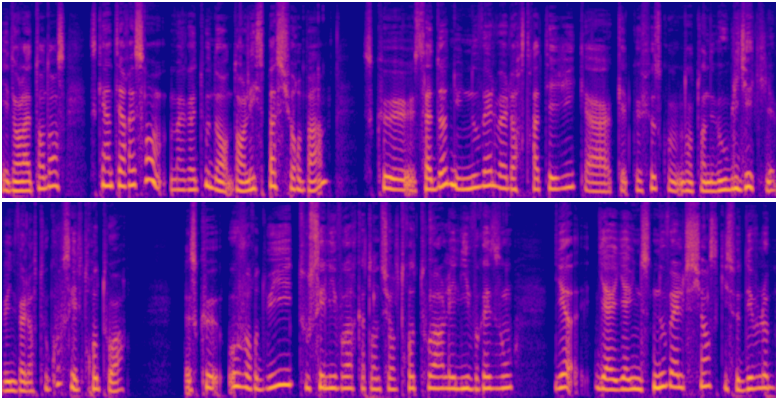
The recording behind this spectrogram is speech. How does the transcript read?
est dans la tendance. Ce qui est intéressant, malgré tout, dans, l'espace urbain, ce que ça donne une nouvelle valeur stratégique à quelque chose dont on avait oublié qu'il avait une valeur tout court, c'est le trottoir. Parce qu'aujourd'hui, tous ces livreurs qui attendent sur le trottoir, les livraisons, il y, a, une nouvelle science qui se développe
